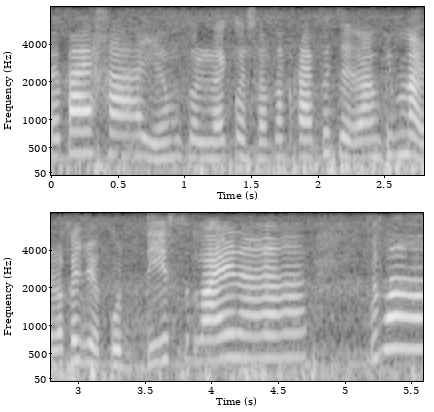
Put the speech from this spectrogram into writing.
บ๊ายบายค่ะอย่าลืมกดไลค์กด subscribe เพื่อติดตามคลิปใหม่แล้วก็อย่ากด dislike นะ บ๊ายบาย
